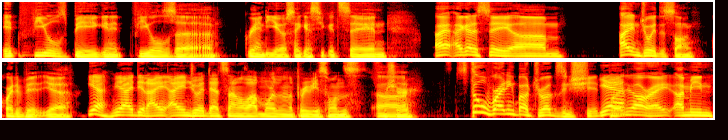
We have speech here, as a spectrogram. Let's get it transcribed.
it feels big and it feels uh grandiose, I guess you could say. And I I gotta say, um, I enjoyed the song quite a bit. Yeah, Yeah, yeah, I did. I, I enjoyed that song a lot more than the previous ones for Uh, sure. still writing about drugs and shit. Yeah. but all right. I mean,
